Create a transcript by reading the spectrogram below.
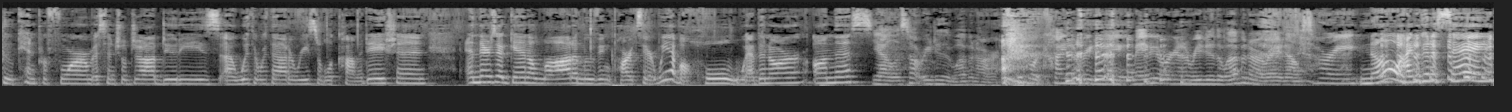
who can perform essential job duties uh, with or without a reasonable accommodation and there's again a lot of moving parts there. We have a whole webinar on this. Yeah, let's not redo the webinar. I think we're kind of redoing. Maybe we're going to redo the webinar right now. Sorry. No, I'm going to say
